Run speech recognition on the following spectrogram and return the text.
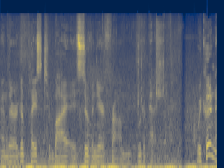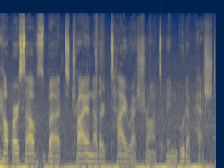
and they're a good place to buy a souvenir from Budapest. We couldn't help ourselves but try another Thai restaurant in Budapest.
